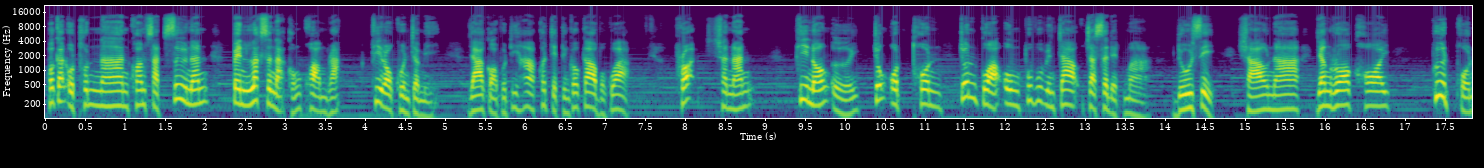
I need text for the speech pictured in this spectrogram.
เพราะการอดทนนานความสัตย์ซื่อนั้นเป็นลักษณะของความรักที่เราควรจะมี ยากอบบทที่5ข้อ7ถึงข้อ9บอกว่า เพราะฉะนั้นพี่น้องเอ๋ยจงอดทนจนกว่าองค์พระผู้เป็นเจ้าจะเสด็จมา ดูสิ ชาวนายังรอคอย พืชผล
